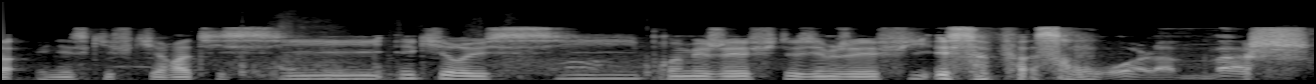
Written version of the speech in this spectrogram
Ah, une esquive qui rate ici, et qui réussit. Premier GFI, deuxième GFI, et ça passe. Oh la vache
